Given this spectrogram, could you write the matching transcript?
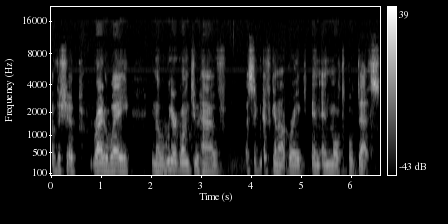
of the ship right away, you know, we are going to have a significant outbreak and, and multiple deaths.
